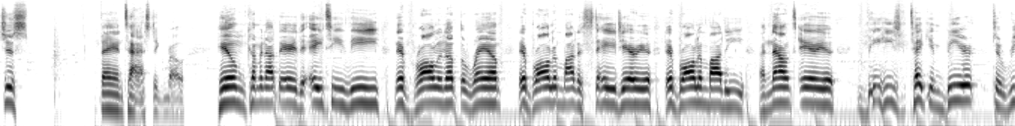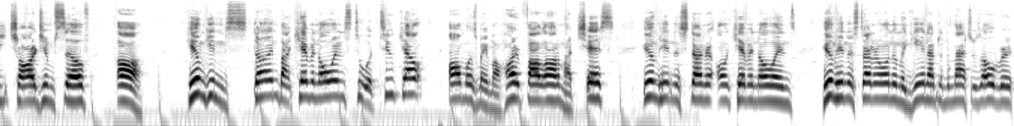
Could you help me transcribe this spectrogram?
Just fantastic, bro. Him coming out there, the ATV, they're brawling up the ramp, they're brawling by the stage area, they're brawling by the announce area. He's taking beer to recharge himself. Oh, him getting stunned by Kevin Owens to a two count almost made my heart fall out of my chest. Him hitting the stunner on Kevin Owens him hitting the stunner on him again after the match was over.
